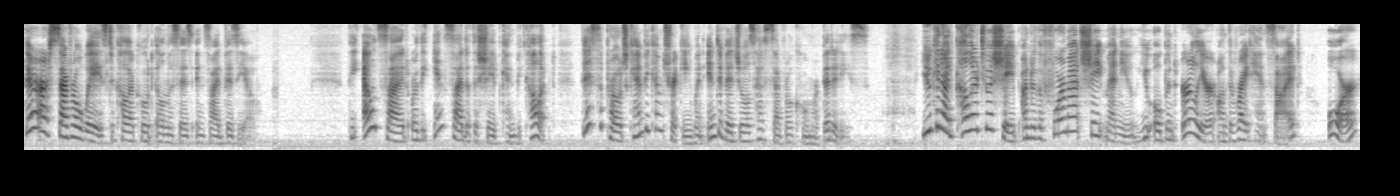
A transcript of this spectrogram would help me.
There are several ways to color code illnesses inside Visio. The outside or the inside of the shape can be colored. This approach can become tricky when individuals have several comorbidities. You can add color to a shape under the Format Shape menu you opened earlier on the right-hand side, or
